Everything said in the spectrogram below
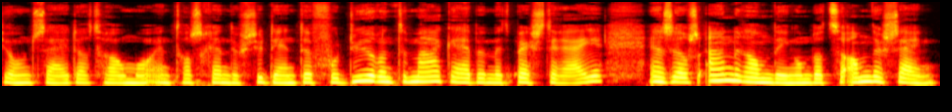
Jones zei dat homo- en transgender studenten voortdurend te maken hebben met pesterijen en zelfs aanranding omdat ze anders zijn.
